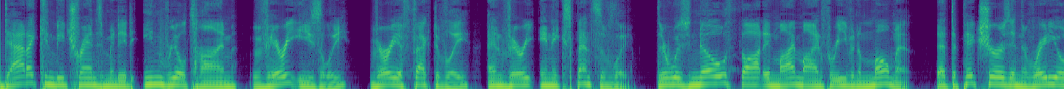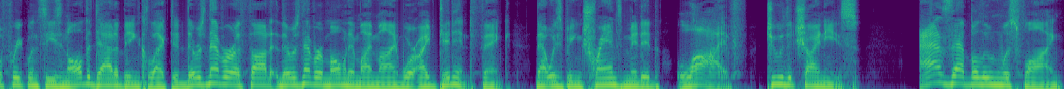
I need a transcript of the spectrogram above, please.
Data can be transmitted in real time very easily, very effectively, and very inexpensively. There was no thought in my mind for even a moment that the pictures and the radio frequencies and all the data being collected, there was never a thought, there was never a moment in my mind where I didn't think that was being transmitted live to the Chinese. As that balloon was flying,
